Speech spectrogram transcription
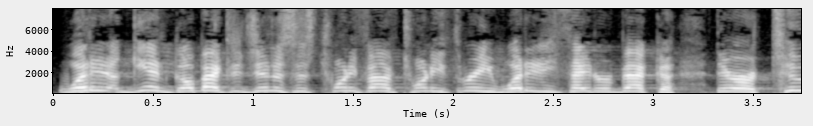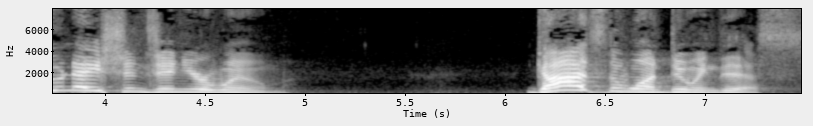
What did, again, go back to Genesis 25, 23. What did he say to Rebekah? There are two nations in your womb. God's the one doing this.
